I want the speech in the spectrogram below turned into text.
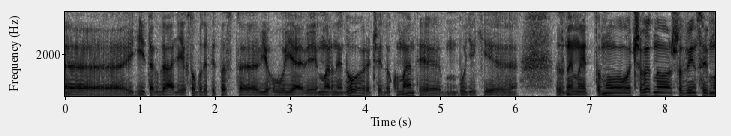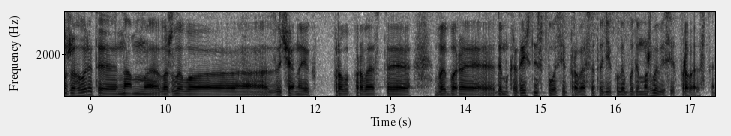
е, і так далі. Хто буде підписувати в його уяві мирний договір чи документи будь-які з ними. Тому очевидно, що він собі може говорити. Нам важливо, е, звичайно, як провести вибори демократичний спосіб, провести тоді, коли буде можливість їх провести.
